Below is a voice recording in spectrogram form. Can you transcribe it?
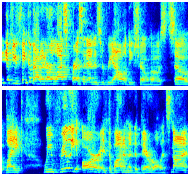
if you think about it, our last president is a reality show host. So, like, we really are at the bottom of the barrel. It's not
